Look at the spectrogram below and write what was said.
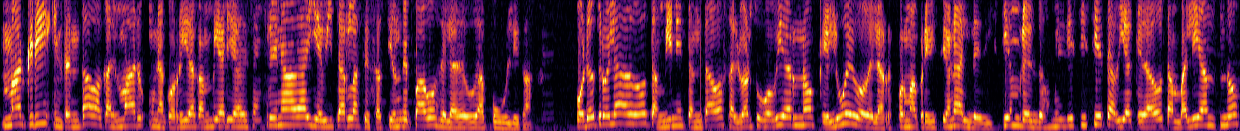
Macri intentaba calmar una corrida cambiaria desenfrenada y evitar la cesación de pagos de la deuda pública. Por otro lado, también intentaba salvar su gobierno, que luego de la reforma previsional de diciembre del 2017 había quedado tambaleando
